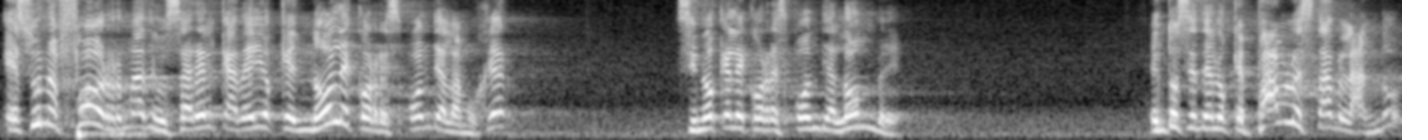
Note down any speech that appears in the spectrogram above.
es una forma de usar el cabello que no le corresponde a la mujer, sino que le corresponde al hombre. Entonces de lo que Pablo está hablando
